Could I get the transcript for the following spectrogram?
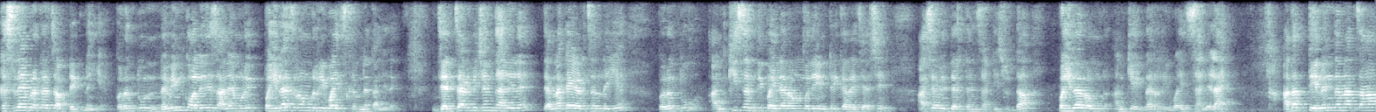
कसल्याही प्रकारचा अपडेट नाही आहे परंतु नवीन कॉलेजेस आल्यामुळे पहिलाच राऊंड रिवाईज करण्यात आलेला आहे. ज्यांचं ऍडमिशन झालेलं आहे त्यांना काही अडचण नाही आहे परंतु आणखी संधी पहिल्या राऊंडमध्ये एंट्री करायची असेल अशा विद्यार्थ्यांसाठी सुद्धा पहिला राऊंड आणखी एकदा रिवाईज झालेला आहे. आता तेलंगणाचा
